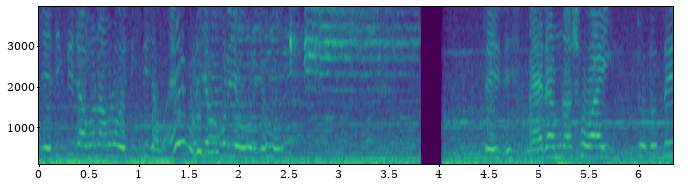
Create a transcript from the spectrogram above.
যে এদিক দিয়ে যাব না আমরা ওই দিক দিয়ে যাব। এই পড়ে যাব পড়ে যাব পড়ে যাব। এই যে ম্যাডামরা সবাই টোটোতে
